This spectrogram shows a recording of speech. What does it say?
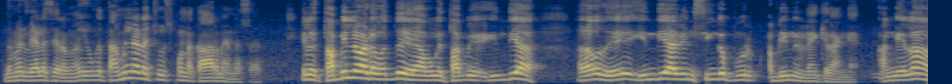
இந்த மாதிரி வேலை செய்கிறவங்க இவங்க தமிழ்நாடை சூஸ் பண்ண காரணம் என்ன சார் இல்லை தமிழ்நாடு வந்து அவங்க தமிழ் இந்தியா அதாவது இந்தியாவின் சிங்கப்பூர் அப்படின்னு நினைக்கிறாங்க. அங்கெல்லாம்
